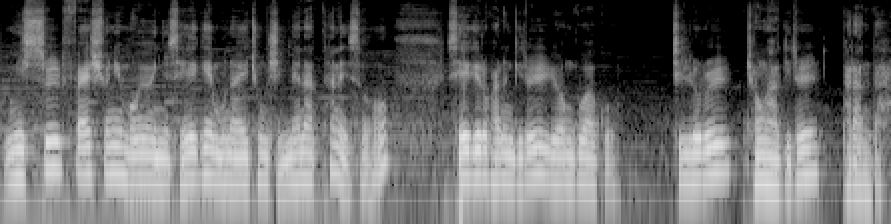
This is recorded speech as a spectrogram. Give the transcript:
미술, 패션이 모여있는 세계 문화의 중심 맨하탄에서 세계로 가는 길을 연구하고 진로를 정하기를 바란다.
